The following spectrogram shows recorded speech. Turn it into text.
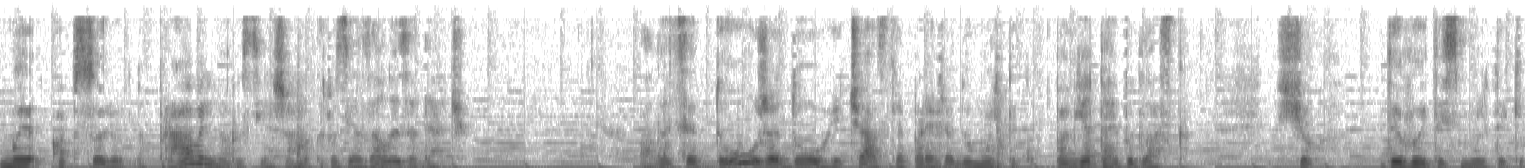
Ми абсолютно правильно розв'язали задачу. Але це дуже довгий час для перегляду мультику. Пам'ятай, будь ласка, що дивитись мультики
